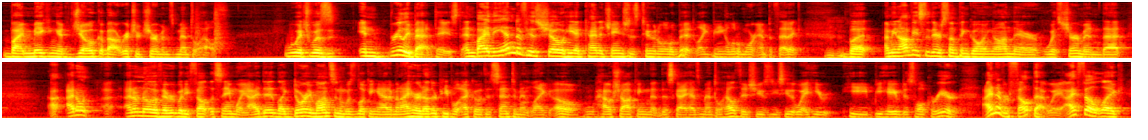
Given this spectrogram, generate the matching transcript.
by making a joke about Richard Sherman's mental health, which was in really bad taste. And by the end of his show, he had kind of changed his tune a little bit, like being a little more empathetic. Mm-hmm. But I mean, obviously, there's something going on there with Sherman that I, don't I don't know if everybody felt the same way I did. Like Dori Monson was looking at him, and I heard other people echo the sentiment, like, "Oh, how shocking that this guy has mental health issues." You see the way he he behaved his whole career. I never felt that way. I felt like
